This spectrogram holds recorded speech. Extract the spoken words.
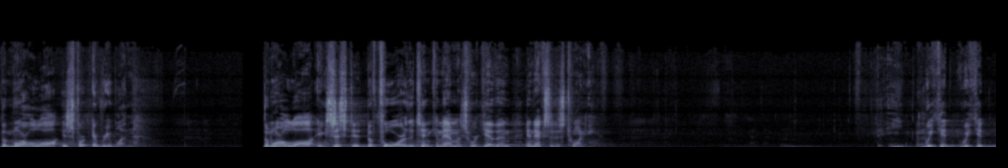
The moral law is for everyone. The moral law existed before the Ten Commandments were given in Exodus 20. We could, we could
